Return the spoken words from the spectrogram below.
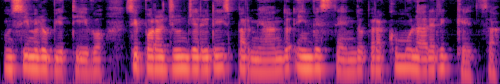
Un simile obiettivo si può raggiungere risparmiando e investendo per accumulare ricchezza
